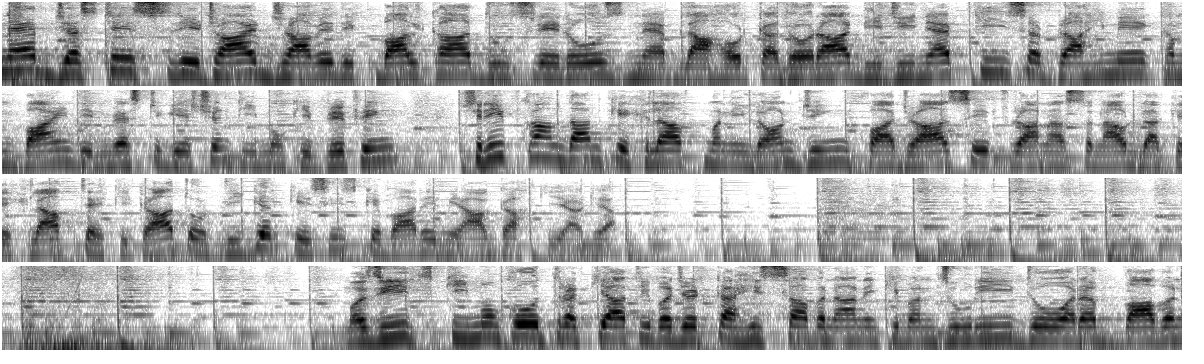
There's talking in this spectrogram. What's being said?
NAB justice retired Javed Iqbal का दूसरे रोज नैब लाहौर का दौरा। डीजी नैब की सरबराही में कंबाइंड इन्वेस्टिगेशन टीमों की ब्रीफिंग शरीफ खानदान के खिलाफ मनी लॉन्ड्रिंग ख्वाजा आसिफ, राना सनाउल्ला के खिलाफ तहकीकत और दीगर केसेस के बारे में आगाह किया गया। मजीद स्कीमों को तरक्याती बजट का हिस्सा बनाने की मंजूरी, दो अरब बावन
